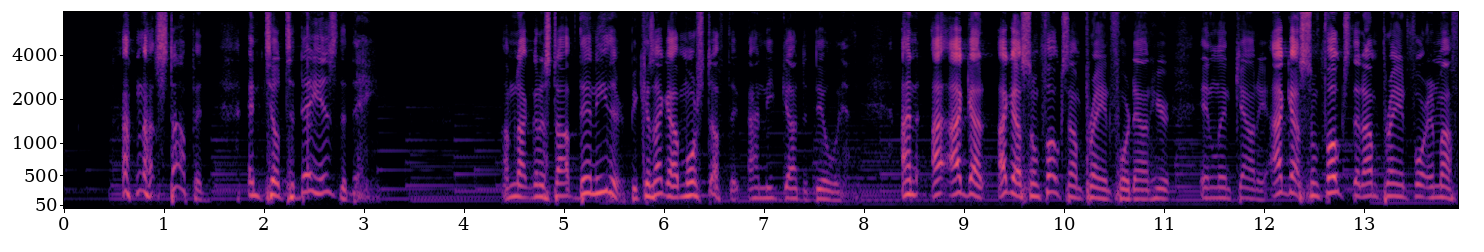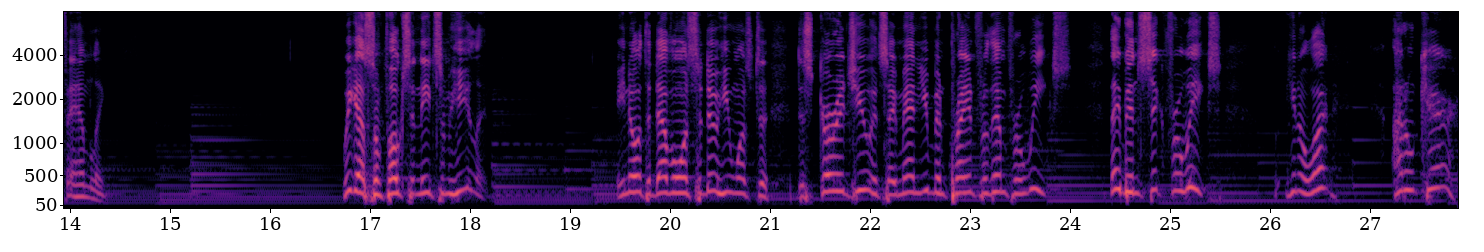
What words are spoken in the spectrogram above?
I'm not stopping until today is the day. I'm not going to stop then either because I got more stuff that I need God to deal with. I, I, got I got some folks I'm praying for down here in Lynn County. I got some folks that I'm praying for in my family. We got some folks that need some healing. You know what the devil wants to do? He wants to discourage you and say, Man, you've been praying for them for weeks. They've been sick for weeks. You know what? I don't care.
